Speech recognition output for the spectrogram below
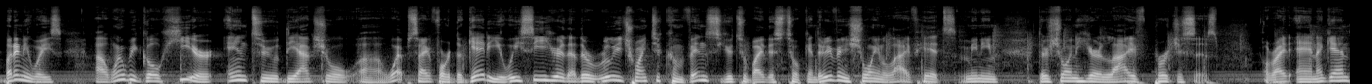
But anyways, uh, when we go here into the actual uh, website for Dogetti, we see here that they're really trying to convince you to buy this token. They're even showing live hits, meaning they're showing here live purchases. All right. And again,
